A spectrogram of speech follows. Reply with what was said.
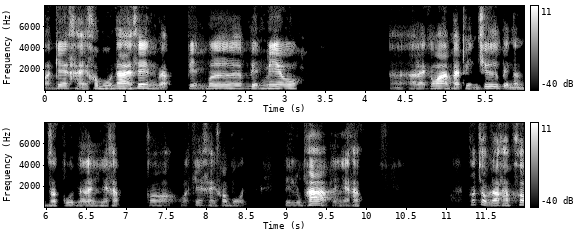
มาแก้ไขข้อมูลได้เช่น แบบเปลี่ยนเบอร์เปลี่ยนเมลอะไรก็ว่าไปเปลี่ยนชื่อเปลี่ยนนามสกุลอะไรอย่างเงี้ยครับ ก็มาแก้ไขข้อมูลเปลี่ยนรูปภาพอย่างเงี้ยครับ ก็จบแล้วครับ ก็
